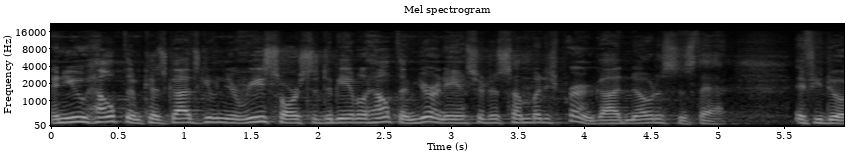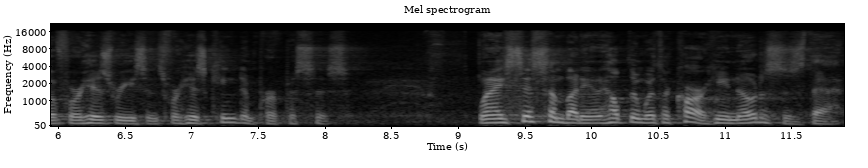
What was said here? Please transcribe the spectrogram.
and you help them because God's given you resources to be able to help them, you're an answer to somebody's prayer, and God notices that if you do it for His reasons, for His kingdom purposes. When I assist somebody and help them with their car, he notices that.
